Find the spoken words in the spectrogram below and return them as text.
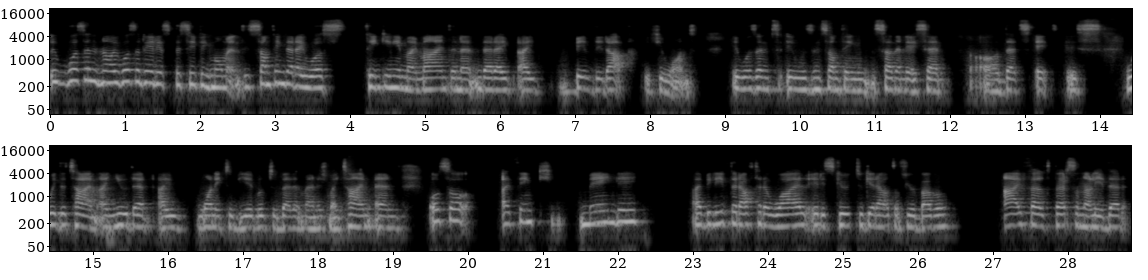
it wasn't, no, it wasn't really a specific moment. It's something that I was thinking in my mind and that I, I built it up, if you want. It wasn't, it wasn't something suddenly I said, oh, that's it. It's with the time. I knew that I wanted to be able to better manage my time. And also, I think mainly I believe that after a while, it is good to get out of your bubble. I felt personally that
